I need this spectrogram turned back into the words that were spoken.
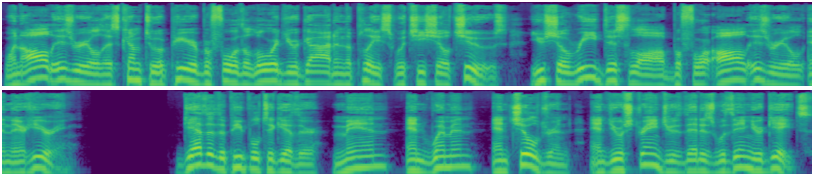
when all Israel has come to appear before the Lord your God in the place which he shall choose, you shall read this law before all Israel in their hearing. Gather the people together, men, and women, and children, and your strangers that is within your gates,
